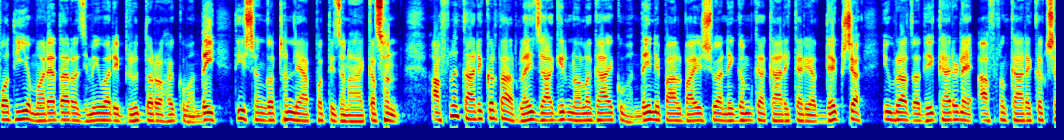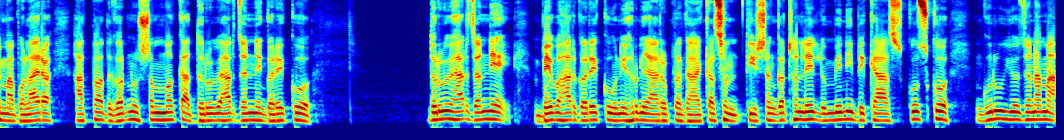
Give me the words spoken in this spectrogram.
पदीय मर्यादा र जिम्मेवारी विरुद्ध रहेको भन्दै ती सङ्गठनले आपत्ति जनाएका छन्। आफ्ना कार्यकर्ताहरूलाई जागिर नलगाएको भन्दै नेपाल वायु सेवा निगमका कार्यकारी अध्यक्ष युवराज अधिकारीलाई आफ्नो कार्यकक्षमा बोलाएर हातपात गर्नुसम्मका दुर्व्यवहार जन्य गरेको दुर्व्यवहार जन्य व्यवहार गरेको उनीहरूले आरोप लगाएका छन्। ती सङ्गठनले लुम्बिनी विकास कोषको गुरु योजनामा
